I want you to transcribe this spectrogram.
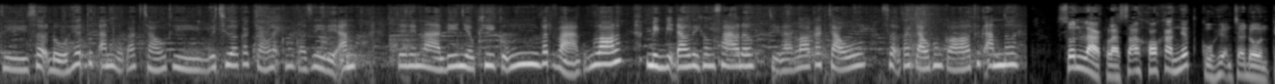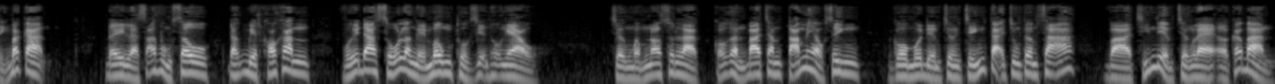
thì sợ đổ hết thức ăn của các cháu, thì bữa trưa các cháu lại không có gì để ăn. Cho nên là đi nhiều khi cũng vất vả, cũng lo lắm. Mình bị đau thì không sao đâu, chỉ là lo các cháu, sợ các cháu không có thức ăn thôi. Xuân Lạc là xã khó khăn nhất của huyện Trợ Đồn, tỉnh Bắc Cạn. Đây là xã vùng sâu, đặc biệt khó khăn, với đa số là người Mông thuộc diện hộ nghèo. Trường mầm non Xuân Lạc có gần 380 học sinh, gồm một điểm trường chính tại trung tâm xã và 9 điểm trường lẻ ở các bản,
